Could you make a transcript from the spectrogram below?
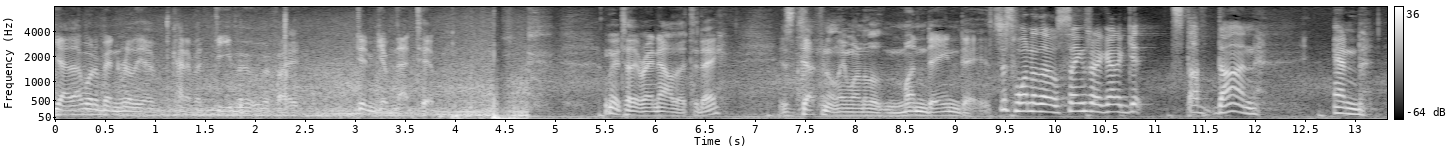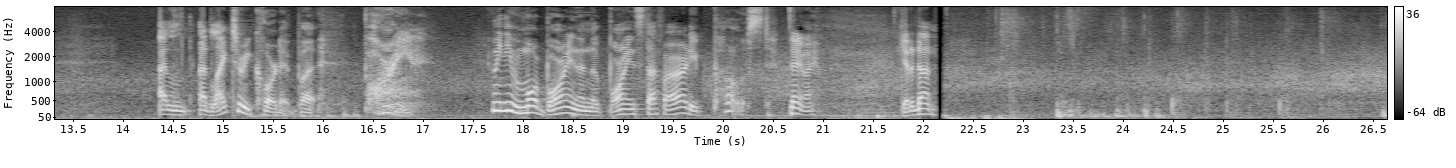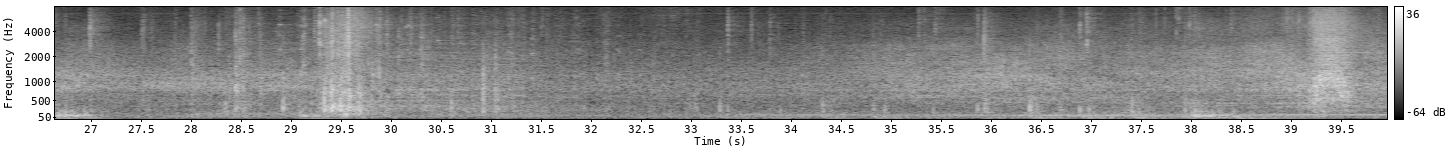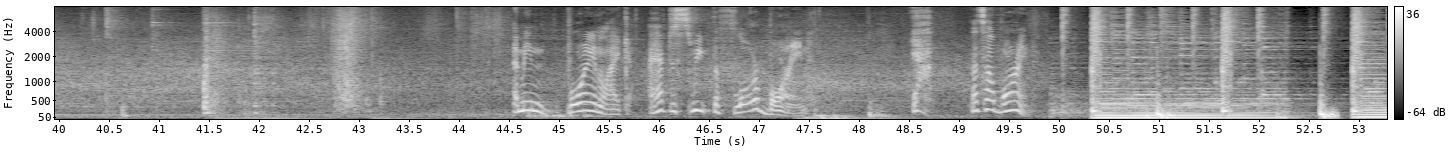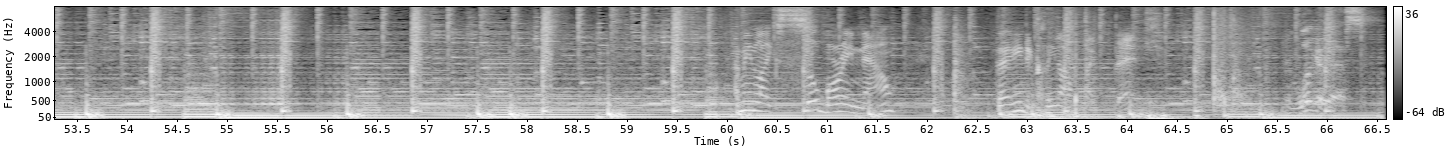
Yeah, that would have been really a kind of a D move if I didn't give him that tip. I'm gonna tell you right now that today is definitely one of those mundane days. It's just one of those things where I gotta get stuff done. And I, I'd like to record it, but boring. I mean, even more boring than the boring stuff I already post. Anyway, get it done. I mean, boring like I have to sweep the floor boring. Yeah, that's how boring. I mean, like, so boring now that I need to clean off my bench. And look at this.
